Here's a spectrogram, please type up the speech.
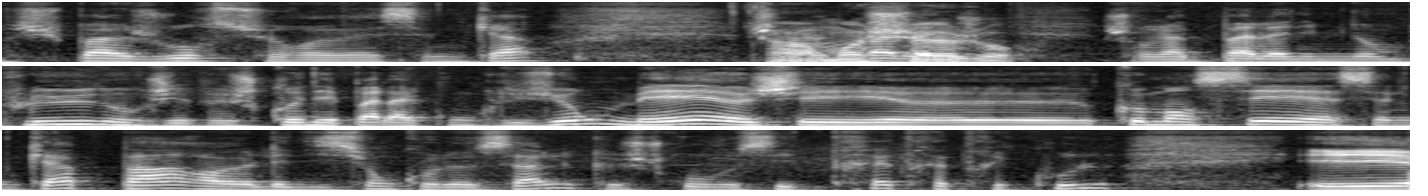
je suis pas à jour sur SNK. Alors, moi, je suis à jour. Je regarde pas l'anime non plus, donc je connais pas la conclusion, mais j'ai commencé SNK par l'édition colossale, que je trouve aussi très, très, très cool. Et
